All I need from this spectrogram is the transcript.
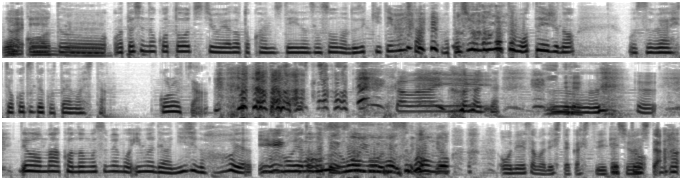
わかえっ、と、私のことを父親だと感じていなさそうなので聞いてみました。私は何だと思っているの？娘は一言で答えました。ゴロちゃん。かわいい。ゴロちゃん。いいねうんうんでもまあ、この娘も今では2児の母親、え母親となっています。すごい。もう お姉様でしたか？失礼いたしました。えっと、ま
